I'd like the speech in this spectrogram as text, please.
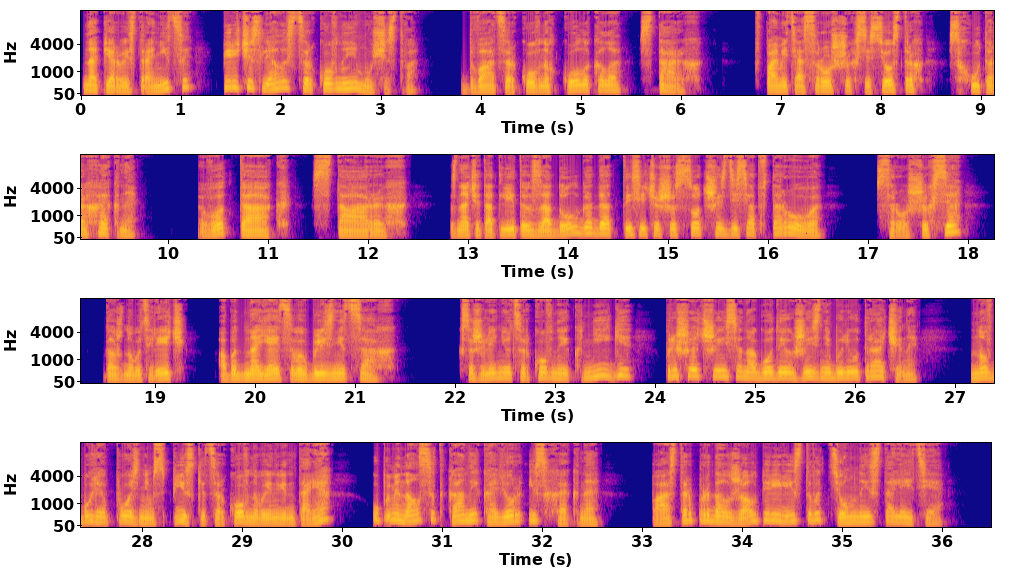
На первой странице перечислялось церковное имущество два церковных колокола старых, в память о сросшихся сестрах с хутора Хэкне. Вот так, старых, значит, отлитых задолго до 1662-го. Сросшихся? Должно быть речь об однояйцевых близнецах. К сожалению, церковные книги, пришедшиеся на годы их жизни, были утрачены, но в более позднем списке церковного инвентаря упоминался тканый ковер из Хэкне, Пастор продолжал перелистывать темные столетия.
